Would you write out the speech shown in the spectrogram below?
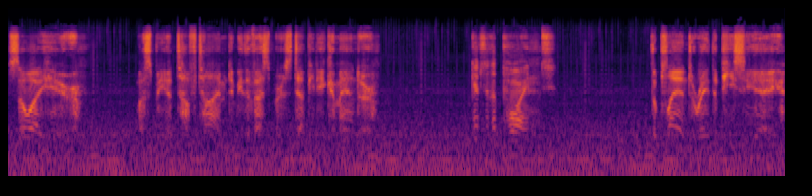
So I hear. Must be a tough time to be the Vesper's deputy commander. Get to the point. The plan to raid the PCA.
